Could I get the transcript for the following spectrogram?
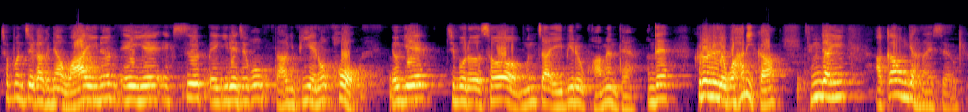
첫 번째가 그냥 y는 a의 x 빼기 1의 제곱 더하기 b에 놓고 여기에 집어넣어서 문자 ab를 구하면 돼. 근데 그러려고 하니까 굉장히 아까운 게 하나 있어요. 여기가.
